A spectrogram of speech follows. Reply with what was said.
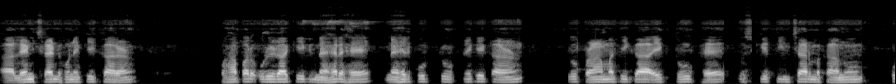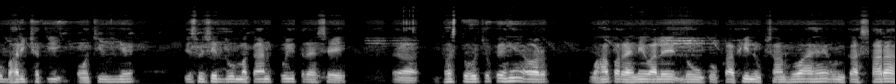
लैंडस्लाइड होने के कारण, वहाँ पर उड़ीड़ा की एक नहर है। नहर को टूटने के कारण जो प्राणमती का एक तोप है, उसके तीन चार मकानों को भारी क्षति पहुँची हुई है। जिसमें से दो मकान पूरी तरह से ध्वस्त हो चुके हैं और वहाँ पर रहने वाले लोगों को काफ़ी नुकसान हुआ है। उनका सारा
